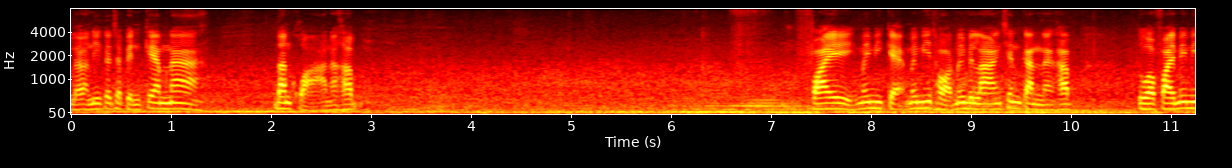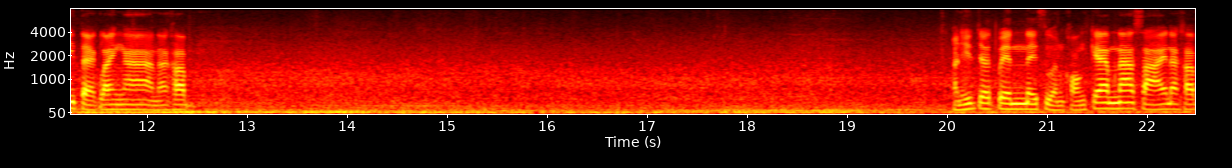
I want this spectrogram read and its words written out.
แล้วอันนี้ก็จะเป็นแก้มหน้าด้านขวานะครับ ไฟไม่มีแกะไม่มีถอดไม่เป็นรางเช่นกันนะครับ ตัวไฟไม่มีแตกลายงานนะครับ อันนี้จะเป็นในส่วนของแก้มหน้าซ้ายนะครับ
